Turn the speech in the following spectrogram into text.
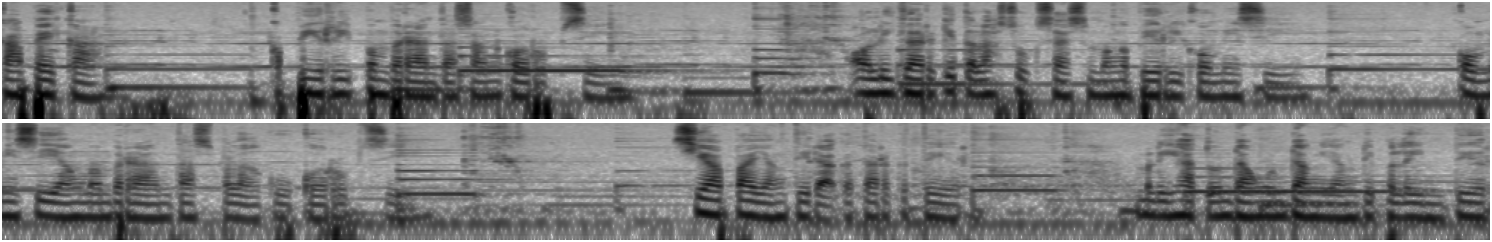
KPK, Kebiri Pemberantasan Korupsi. Oligarki telah sukses mengebiri komisi, komisi yang memberantas pelaku korupsi. Siapa yang tidak ketar-ketir melihat undang-undang yang dipelintir,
